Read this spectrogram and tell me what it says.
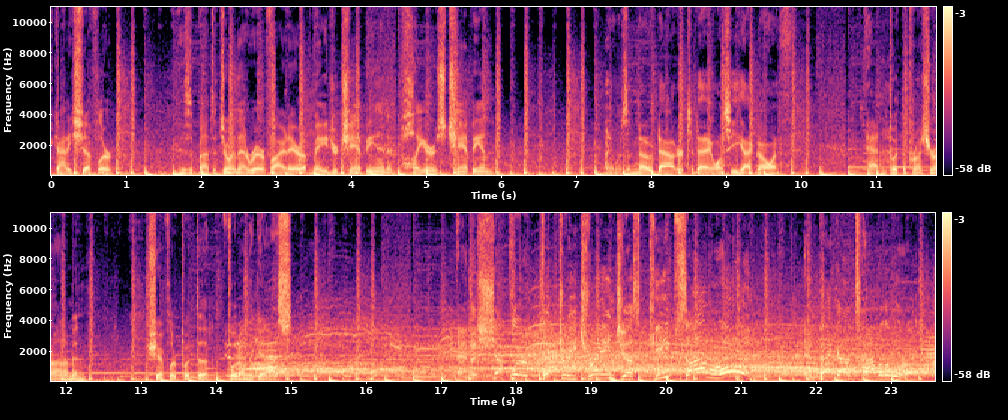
Scottie Scheffler is about to join that rarefied air of major champion and players champion. It was a no-doubter today once he got going. Hatton put the pressure on him, and Scheffler put the foot on the gas. And the Scheffler victory train just keeps on rolling. And back on top of the world.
